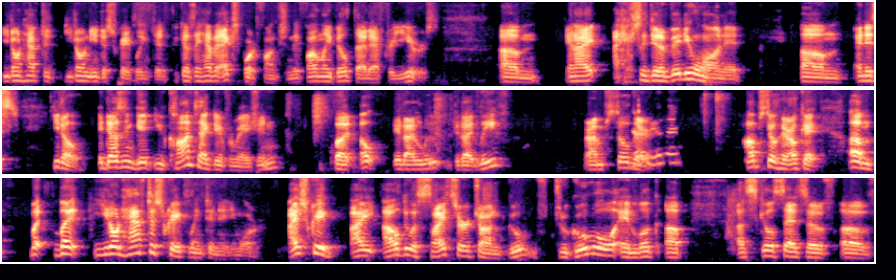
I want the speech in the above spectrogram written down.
you don't have to you don't need to scrape linkedin because they have an export function they finally built that after years um, and i i actually did a video on it um, and it's you know it doesn't get you contact information but oh did i lose did i leave or i'm still there you're there. I'm still here. Okay. Um, but but you don't have to scrape LinkedIn anymore. I scrape. I I'll do a site search on Google through Google and look up uh, skill sets of of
